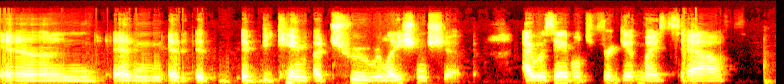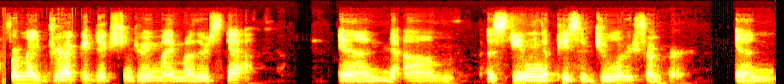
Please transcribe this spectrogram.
and and it, it, it became a true relationship i was able to forgive myself for my drug addiction during my mother's death and um, stealing a piece of jewelry from her and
